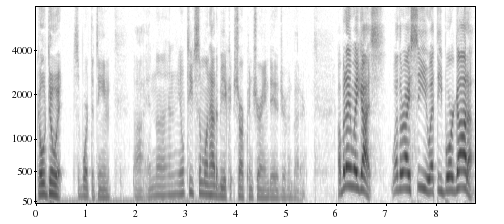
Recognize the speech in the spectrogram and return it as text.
go do it. Support the team uh, and uh, and you know teach someone how to be a sharp contrarian, data driven better. Uh, but anyway, guys, whether I see you at the Borgata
